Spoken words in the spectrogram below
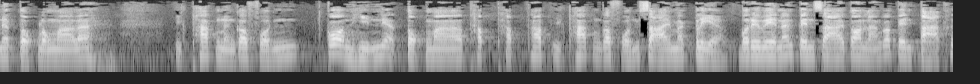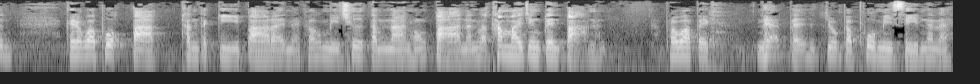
เนี่ยตกลงมาแล้ว อีกพักหนึ่งก็ฝนก้อนหินเนี่ยตกมาทับทับทับอีกพักก็ฝนทรายมาเกลี่ย บริเวณนั้นเป็นทรายตอนหลังก็เป็นป่าขึ้นเรียกว่าพวกป่า ทันตกีป่าอะไรเนี่ยเขามีชื่อตำนานของป่านั้นว่าทำไมจึงเป็นป่านั้น เพราะว่าไปเนี่ยไปจุ่กับผู้มีศีลนั่นแหละ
